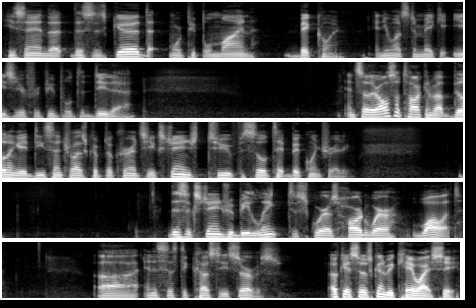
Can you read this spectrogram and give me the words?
he's saying that this is good that more people mine Bitcoin, and he wants to make it easier for people to do that. And so they're also talking about building a decentralized cryptocurrency exchange to facilitate Bitcoin trading. This exchange would be linked to Square's hardware wallet uh, and assisted custody service. Okay, so it's going to be KYC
